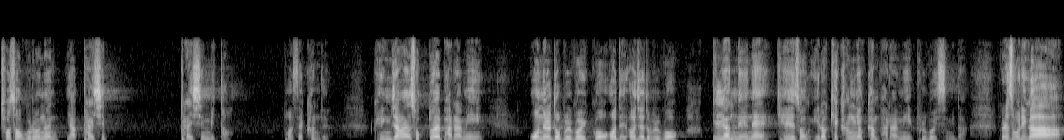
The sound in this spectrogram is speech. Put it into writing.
초속으로는 약 80, 80m per second. 굉장한 속도의 바람이 오늘도 불고 있고 어제, 어제도 불고 1년 내내 계속 이렇게 강력한 바람이 불고 있습니다. 그래서 우리가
